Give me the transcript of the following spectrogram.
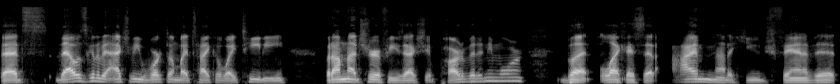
that's that was going to be actually be worked on by Taika Waititi, but I'm not sure if he's actually a part of it anymore. But like I said, I'm not a huge fan of it.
